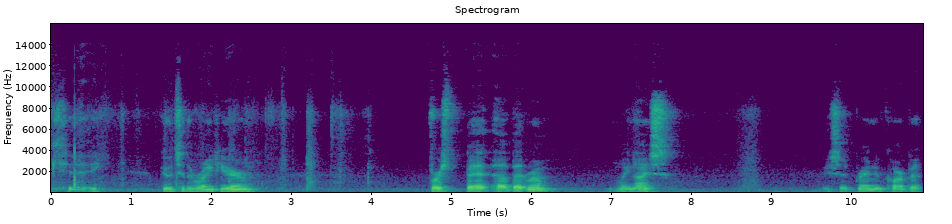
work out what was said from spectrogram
Okay, go to the right here. First bed, uh, bedroom, really nice. You said brand new carpet.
